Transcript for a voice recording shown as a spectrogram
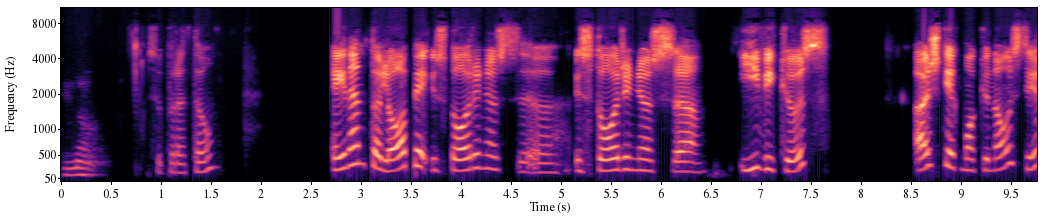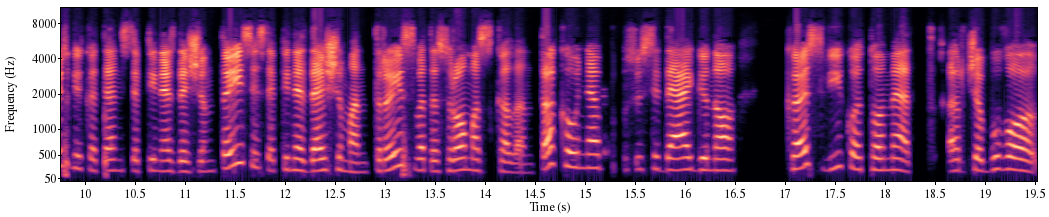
Nu. Supratau. Einant toliau apie istorinius, istorinius įvykius, aš kiek mokinausi irgi, kad ten 70-aisiais, 72-ais, va tas Romas Kalanta Kaune susidegino. Kas vyko tuo met? Ar čia buvo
